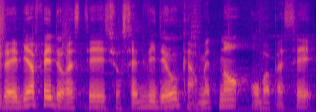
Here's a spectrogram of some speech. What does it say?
Vous avez bien fait de rester sur cette vidéo car maintenant on va passer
